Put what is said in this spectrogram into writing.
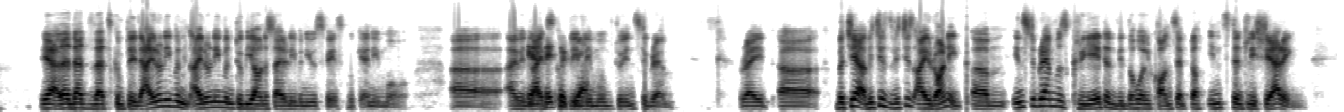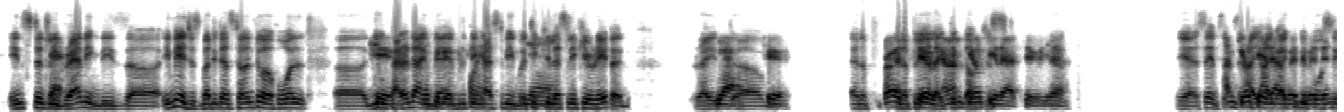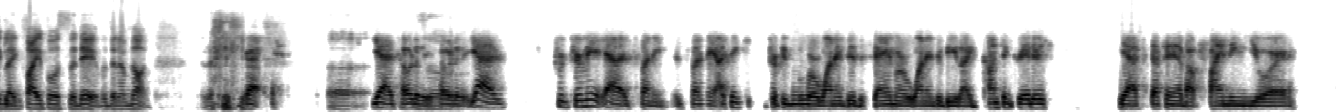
Yeah, that, that's that's completely. I don't even I don't even to be honest, I don't even use Facebook anymore. Uh, I mean, Yeah, life's Facebook, completely yeah. moved to Instagram, right? Uh, but yeah, which is which is ironic. Um, Instagram was created with the whole concept of instantly sharing, instantly Yeah. grabbing these uh, images, but it has turned to a whole uh, new paradigm That's where everything point. has to be meticulously curated, right? Yeah, um, true. And a Bro, and a player true. like and I'm TikTok guilty just of that too. Yeah. yeah. Yeah, same. same I'm guilty I, of that I, I could with- be posting like five posts a day, but then I'm not. Right. Right. Uh, Yeah, totally, So- totally. Yeah, for, for me, yeah, it's funny. It's funny. I think for people who are wanting to do the same or wanting to be like content creators, yeah, it's definitely about finding your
